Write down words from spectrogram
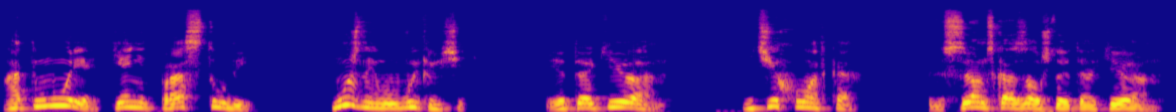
«От моря тянет простудой. Можно его выключить?» «Это океан». «И чехотка». «Ты сам сказал, что это океан».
